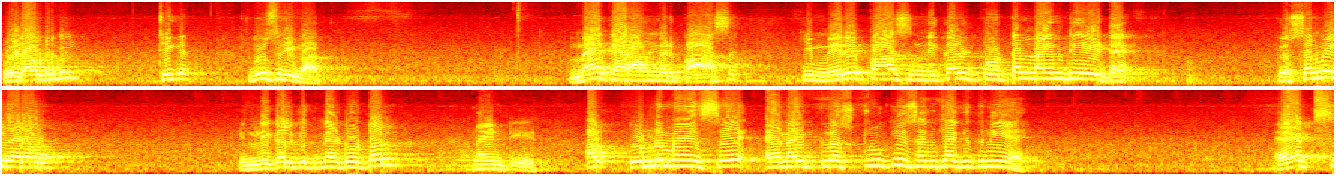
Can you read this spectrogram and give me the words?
कोई डाउट नहीं? ठीक है। दूसरी बात, मैं कह रहा हूँ मेरे पास कि मेरे पास निकल टोटल 98 है। क्वेश्चन में कह रहा हूँ? कि निकल कितने टोटल 98 अब उनमें से एन आई प्लस टू की संख्या कितनी है? X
